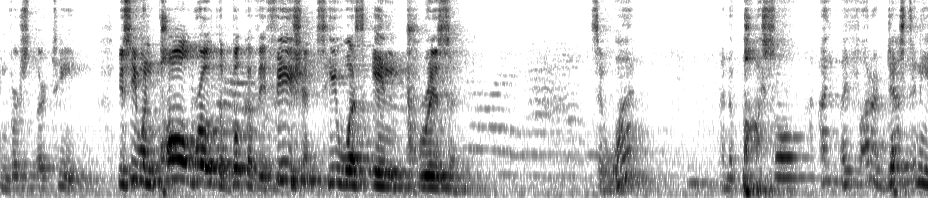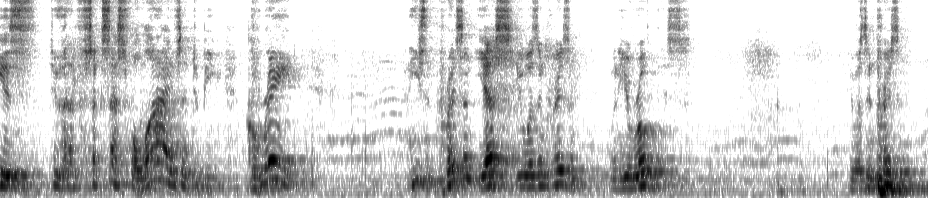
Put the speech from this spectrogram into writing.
in verse 13. You see, when Paul wrote the book of Ephesians, he was in prison. Say, what? An apostle? I, I thought our destiny is to have successful lives and to be great. And he's in prison? Yes, he was in prison when he wrote this. He was in prison.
